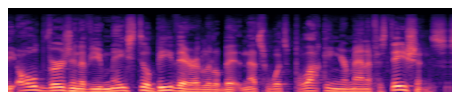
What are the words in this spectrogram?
the old version of you may still be there a little bit, and that's what's blocking your manifestations.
